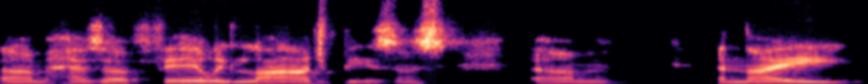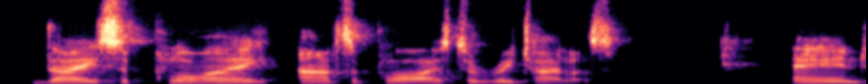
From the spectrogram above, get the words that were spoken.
um, has a fairly large business. Um, and they they supply art supplies to retailers, and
